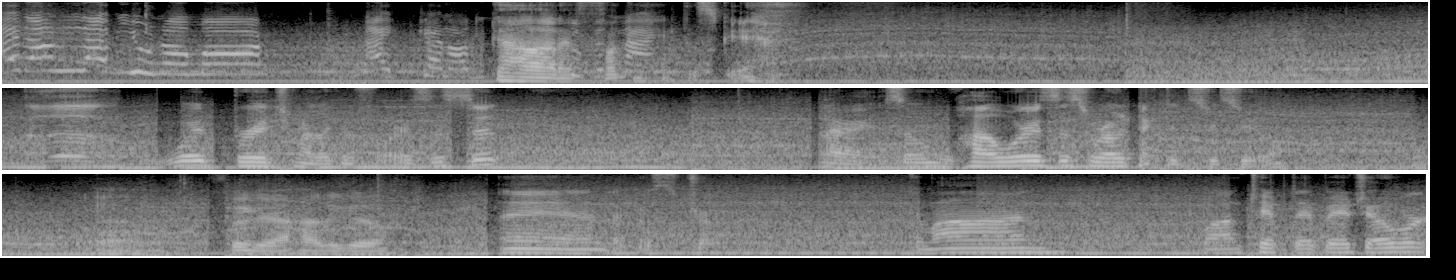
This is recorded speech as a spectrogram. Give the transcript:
I don't love you no more. I cannot. God, I fucking man. hate this game. Ugh, what bridge am I looking for? Is this it? Alright, so how where is this road connected to? to? Yeah, figure out how to go. And there goes the truck. Come on. Come on, tip that bitch over.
